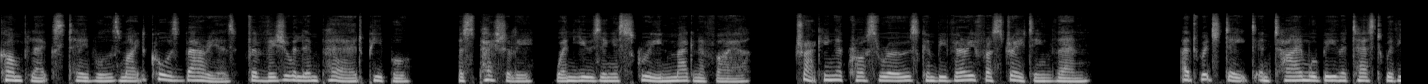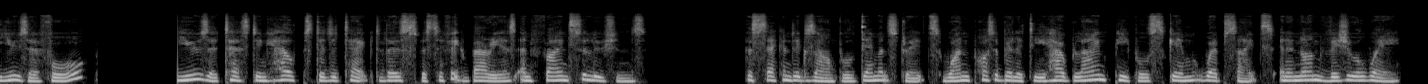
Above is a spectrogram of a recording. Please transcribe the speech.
Complex tables might cause barriers for visual impaired people. Especially, when using a screen magnifier. Tracking across rows can be very frustrating then. At which date and time will be the test with user 4? User testing helps to detect those specific barriers and find solutions. The second example demonstrates one possibility how blind people skim websites in a non-visual way.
